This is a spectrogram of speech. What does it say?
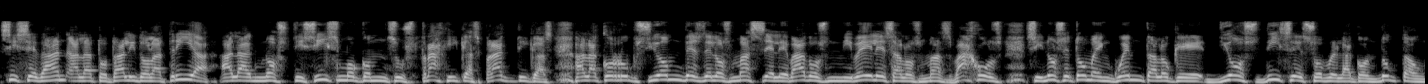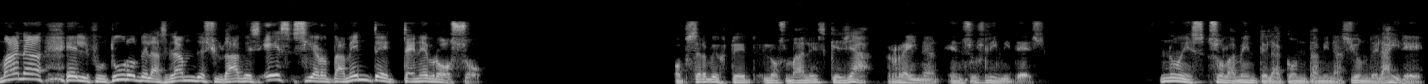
Si se dan a la total idolatría, al agnosticismo con sus trágicas prácticas, a la corrupción desde los más elevados niveles a los más bajos, si no se toma en cuenta lo que Dios dice sobre la conducta humana, el futuro de las grandes ciudades es ciertamente tenebroso. Observe usted los males que ya reinan en sus límites. No es solamente la contaminación del aire,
